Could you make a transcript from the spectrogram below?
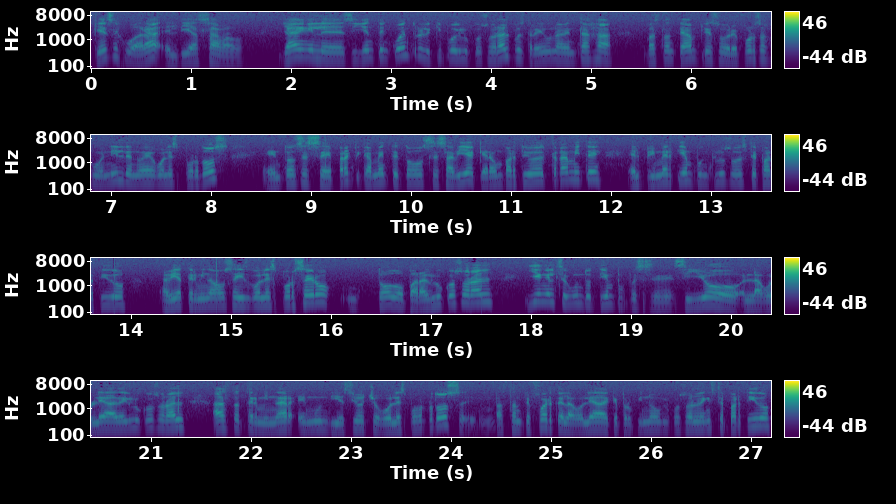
que se jugará el día sábado. Ya en el eh, siguiente encuentro el equipo de Glucosoral pues traía una ventaja bastante amplia sobre Fuerza Juvenil de nueve goles por dos. Entonces eh, prácticamente todo se sabía que era un partido de trámite. El primer tiempo incluso de este partido había terminado seis goles por cero, todo para Glucosoral y en el segundo tiempo pues siguió la goleada de Glucosoral hasta terminar en un 18 goles por dos, eh, bastante fuerte la goleada que propinó Glucosoral en este partido,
